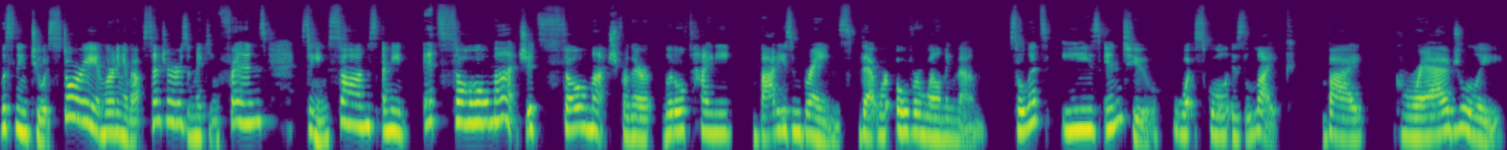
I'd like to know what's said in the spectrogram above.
listening to a story and learning about centers and making friends, singing songs. I mean, it's so much. It's so much for their little tiny bodies and brains that we're overwhelming them. So let's ease into what school is like by gradually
